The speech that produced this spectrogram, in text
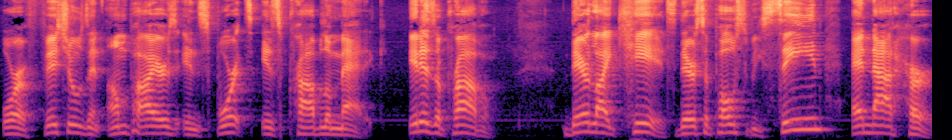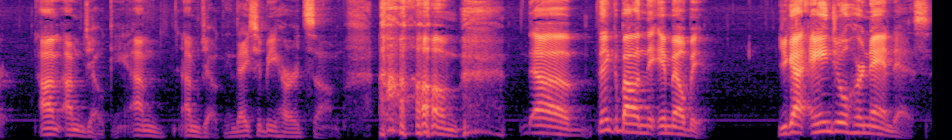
or officials and umpires in sports is problematic. It is a problem. They're like kids, they're supposed to be seen and not heard. I'm, I'm joking. I'm, I'm joking. They should be heard some. um, uh, think about in the MLB. You got Angel Hernandez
